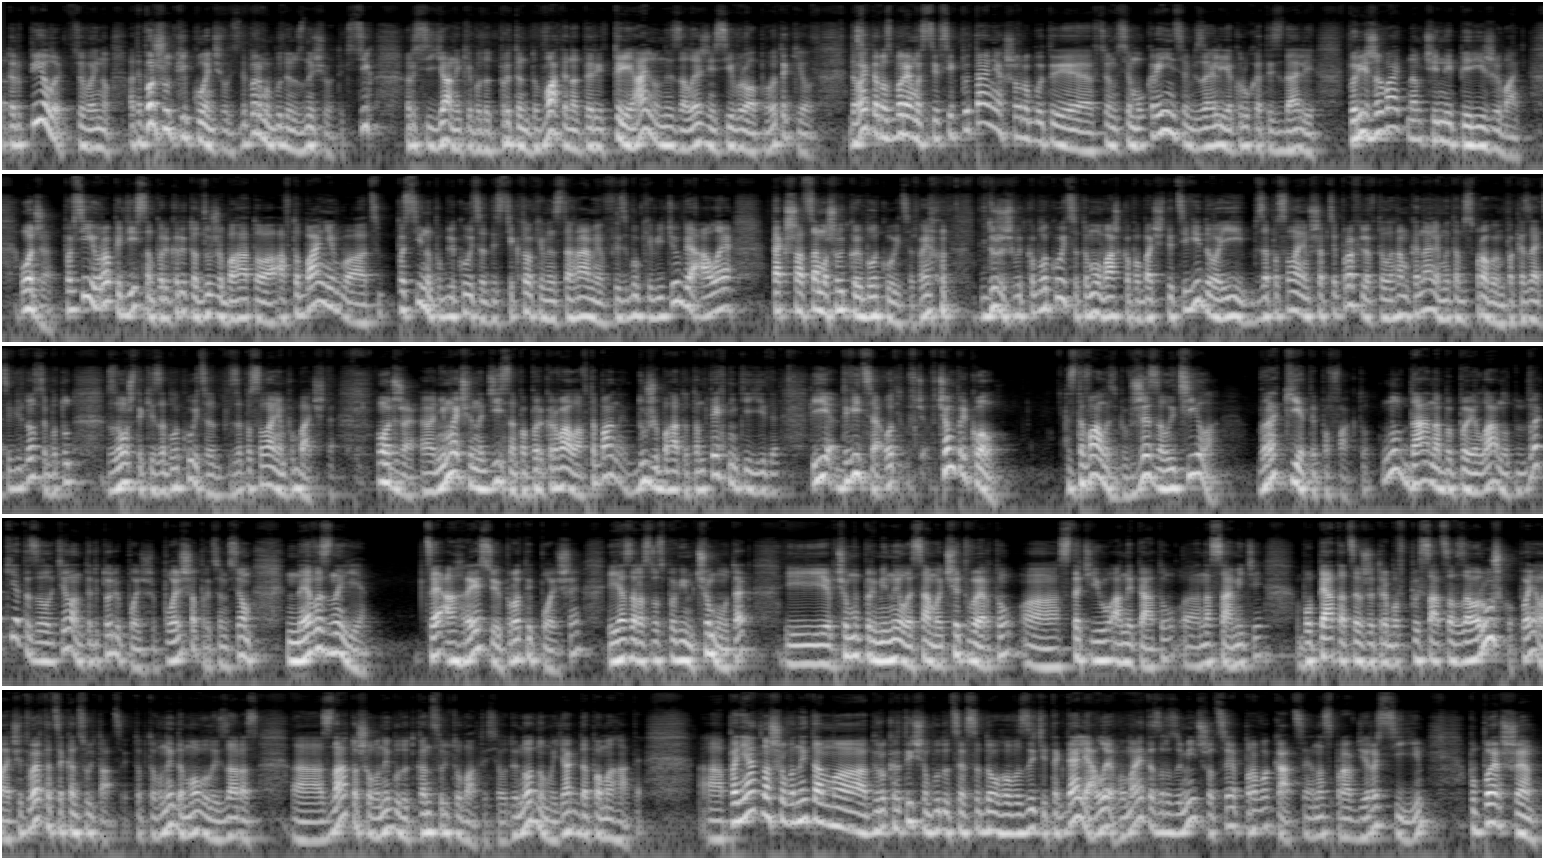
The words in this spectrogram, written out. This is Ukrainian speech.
терпіли цю війну, а тепер шутки кончились. Тепер ми будемо знищувати всіх росіян, які будуть претендувати на територіальну незалежність Європи. Отакі от. Давайте розберемося в цих всіх питаннях, що робити в цьому всьому українцям, взагалі як рухатись далі. Переживати нам чи не переживати. Отже, по всій Європі дійсно перекрито дуже багато автобанів. Це постійно публікується десь в Тіктокі, в інстаграмі, в Фейсбуці, в Ютубі, але так само швидко і блокується. Дуже швидко блокується, тому важко побачити ці відео. І за посиланням в шапці профілю в телеграм-каналі ми там спробуємо показати ці відоси, бо тут знову ж таки заблокується за посиланням. Побачите. Отже, е, Німеччина дійсно поперекривала автобани, дуже багато там техніки їде. І дивіться, от в, чому прикол? Здавалось би, вже залетіла. Ракети по факту. Ну да, на БПЛА, ну тут ракети залетіли на територію Польщі. Польща при цьому всьому не визнає. Це агресію проти Польщі. І я зараз розповім, чому так, і чому примінили саме четверту статтю, а не п'яту на саміті. Бо п'ята це вже треба вписатися в заварушку, поняла? Четверта це консультації. Тобто вони домовились зараз з НАТО, що вони будуть консультуватися один одному, як допомагати. Понятно, що вони там бюрократично будуть це все довго возити і так далі, але ви маєте зрозуміти, що це провокація насправді Росії. По-перше,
